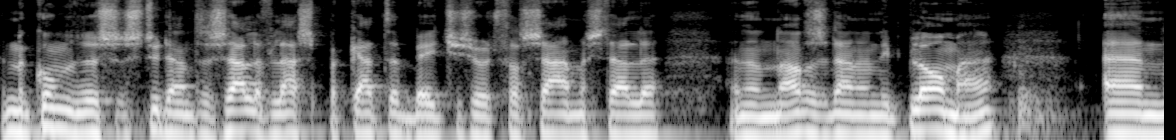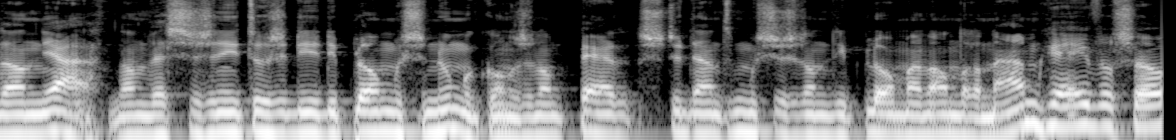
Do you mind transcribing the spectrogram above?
En dan konden dus studenten zelf lespakketten een beetje soort van samenstellen. En dan hadden ze daar een diploma. En dan, ja, dan wisten ze niet hoe ze die diploma moesten noemen. Konden ze dan per student moesten ze dan diploma een andere naam geven of zo.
